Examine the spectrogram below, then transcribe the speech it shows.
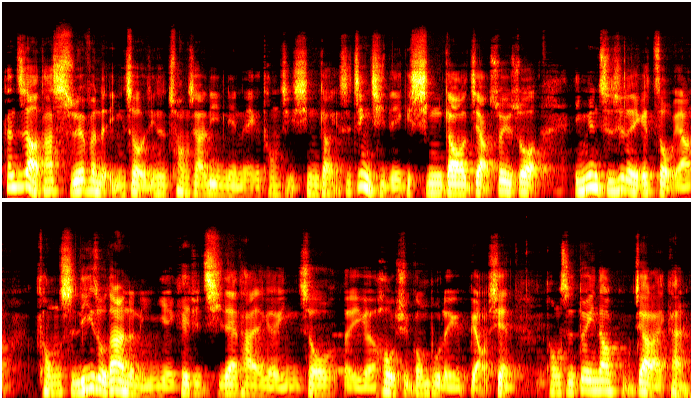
但至少它十月份的营收已经是创下历年的一个同期新高，也是近期的一个新高价。所以说，营运持续的一个走扬，同时理所当然的，您也可以去期待它一个营收的一个后续公布的一个表现。同时对应到股价来看，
